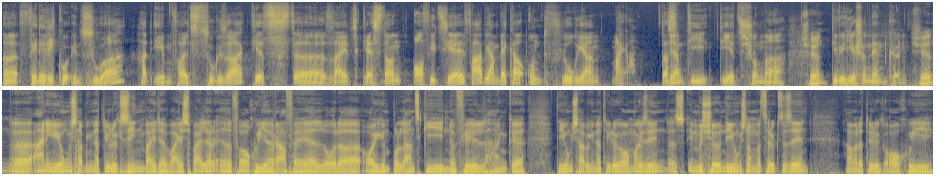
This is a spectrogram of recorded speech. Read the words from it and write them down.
äh, Federico Insua hat ebenfalls zugesagt. Jetzt äh, seit gestern offiziell Fabian Becker und Florian Mayer. Das ja. sind die, die jetzt schon mal, Schön. die wir hier schon nennen können. Schön. Äh, einige Jungs habe ich natürlich gesehen bei der Weißweiler Elf, auch hier Raphael oder Eugen Polanski, Neville, Hanke. Die Jungs habe ich natürlich auch mal gesehen. Das ist immer schön, die Jungs nochmal zurückzusehen. Aber natürlich auch, wie,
